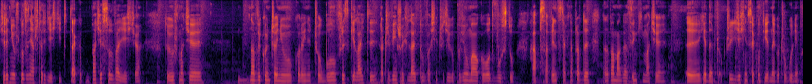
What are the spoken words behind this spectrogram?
Średnie uszkodzenia 40, to tak macie 120. To już macie na wykończeniu kolejny czołg, bo wszystkie lighty, znaczy większość lightów właśnie trzeciego poziomu ma około 200 hapsa, więc tak naprawdę na dwa magazynki macie y, jeden czołg, czyli 10 sekund jednego czołgu nie ma.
